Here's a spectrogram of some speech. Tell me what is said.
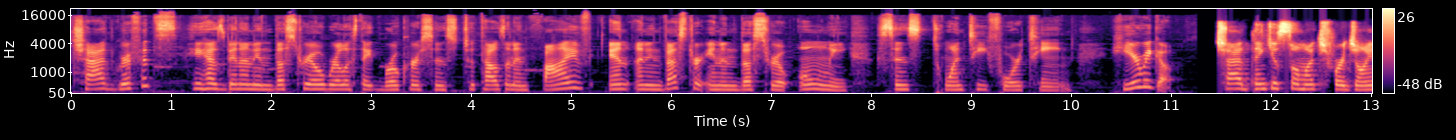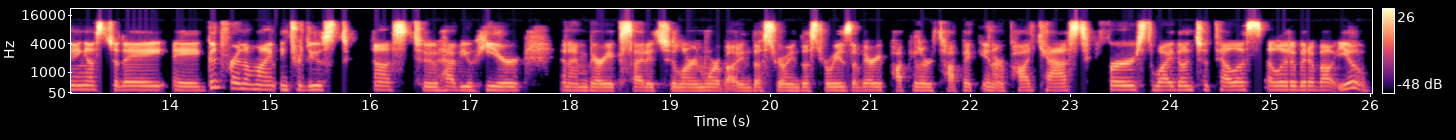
Chad Griffiths. He has been an industrial real estate broker since 2005 and an investor in industrial only since 2014. Here we go. Chad, thank you so much for joining us today. A good friend of mine introduced us to have you here, and I'm very excited to learn more about industrial. Industrial is a very popular topic in our podcast. First, why don't you tell us a little bit about you?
